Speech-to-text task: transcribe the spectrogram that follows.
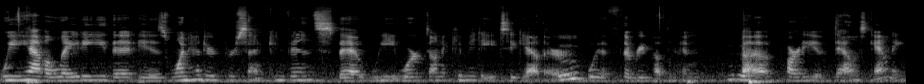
We have a lady that is 100% convinced that we worked on a committee together Mhm. with the Republican. Uh, Party of Dallas County.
